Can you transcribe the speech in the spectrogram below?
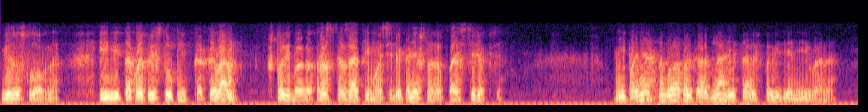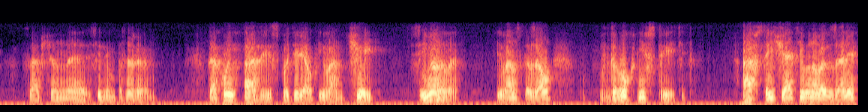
безусловно. И такой преступник, как Иван, что-либо рассказать ему о себе, конечно, поостерегся. Непонятна была только одна деталь в поведении Ивана, сообщенная седым пассажиром. Какой адрес потерял Иван? Чей? Семенова? Иван сказал, вдруг не встретит. А встречать его на вокзале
